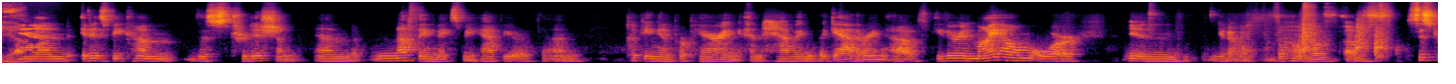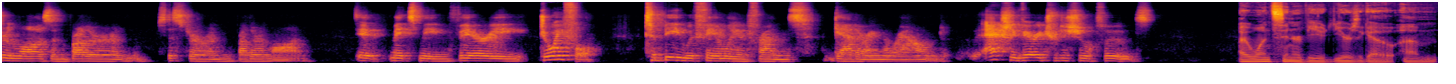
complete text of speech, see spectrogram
Yeah. and it has become this tradition. And nothing makes me happier than cooking and preparing and having the gathering of either in my home or in you know the home of, of sister-in-laws and brother and sister and brother-in-law it makes me very joyful to be with family and friends gathering around actually very traditional foods I once interviewed years ago um,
